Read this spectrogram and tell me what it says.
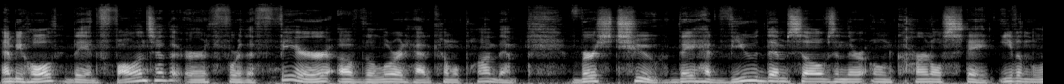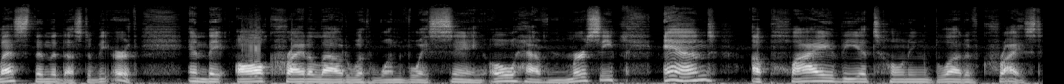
and behold, they had fallen to the earth, for the fear of the Lord had come upon them. Verse 2 They had viewed themselves in their own carnal state, even less than the dust of the earth. And they all cried aloud with one voice, saying, Oh, have mercy, and apply the atoning blood of Christ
